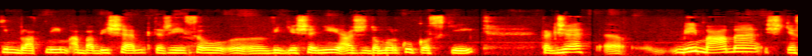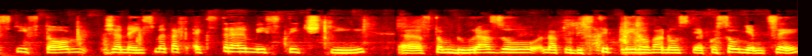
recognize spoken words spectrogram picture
tím Blatným a Babišem, kteří jsou eh, vyděšení až do morku kostí. Takže eh, my máme štěstí v tom, že nejsme tak extremističtí eh, v tom důrazu na tu disciplinovanost, jako jsou Němci,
